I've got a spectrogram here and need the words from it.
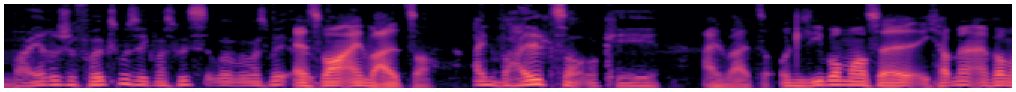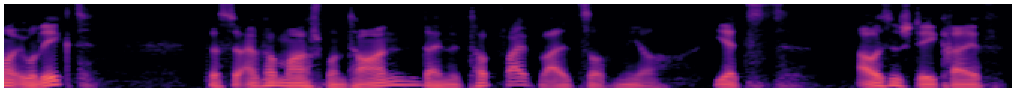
Bayerische Volksmusik, was willst du? Was, will- Es war ein Walzer. ein Walzer, okay. Ein Walzer. Und lieber Marcel, ich habe mir einfach mal überlegt, dass du einfach mal spontan deine Top 5 Walzer mir jetzt aus dem Stegreif.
